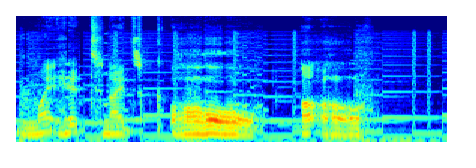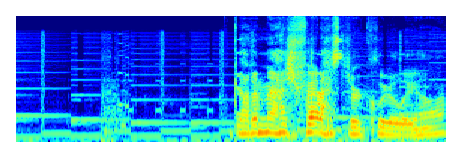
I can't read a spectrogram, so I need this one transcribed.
We might hit tonight's... Oh! Uh-oh. Gotta mash faster, clearly, huh?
